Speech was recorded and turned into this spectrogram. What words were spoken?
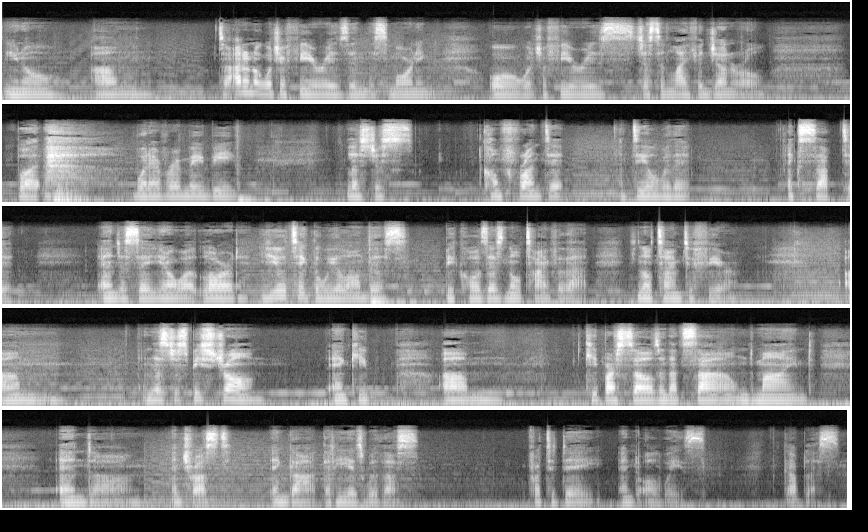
You know, um, so I don't know what your fear is in this morning or what your fear is just in life in general. But whatever it may be, let's just confront it, deal with it, accept it, and just say, you know what, Lord, you take the wheel on this because there's no time for that. There's no time to fear. Um, and let's just be strong and keep um, keep ourselves in that sound mind and um, and trust in God that He is with us for today and always. God bless.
